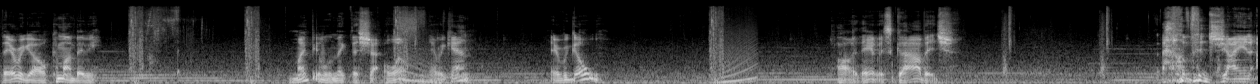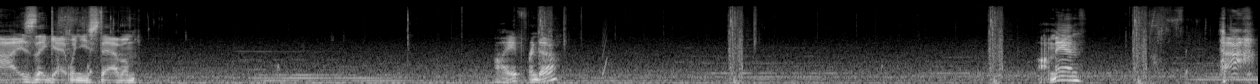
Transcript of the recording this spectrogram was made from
There we go. Come on, baby. Might be able to make this shot. Well, there we can. There we go. Oh, that was garbage. I the giant eyes they get when you stab them. Oh, hey, friendo. Oh, man. Ha!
